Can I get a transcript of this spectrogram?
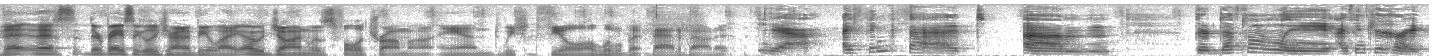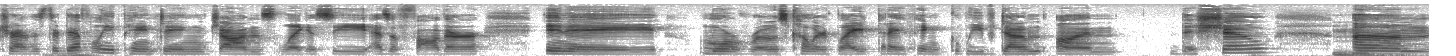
that, that's they're basically trying to be like, oh, John was full of trauma, and we should feel a little bit bad about it. Yeah, I think that um, they're definitely. I think you're right, Travis. They're definitely painting John's legacy as a father in a more rose-colored light that I think we've done on this show. Um,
